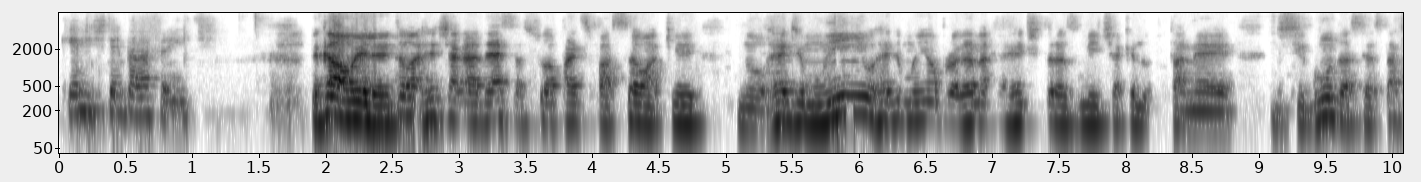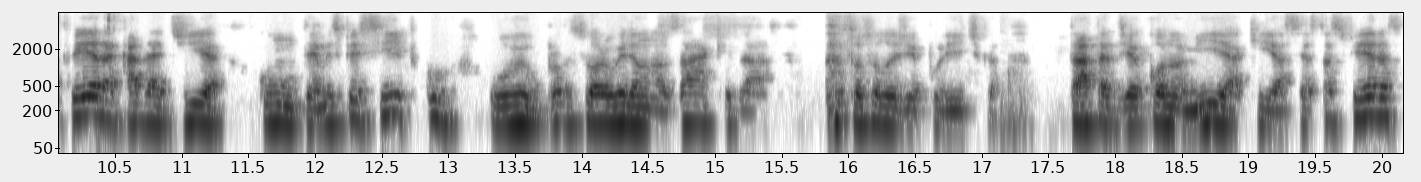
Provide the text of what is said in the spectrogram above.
que a gente tem pela frente. Legal, William. Então, a gente agradece a sua participação aqui no Redemoinho. O Redemoinho é um programa que a gente transmite aqui no Tutameia de segunda a sexta-feira, cada dia com um tema específico. O professor William Nozak, da Sociologia Política, trata de economia aqui às sextas-feiras.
